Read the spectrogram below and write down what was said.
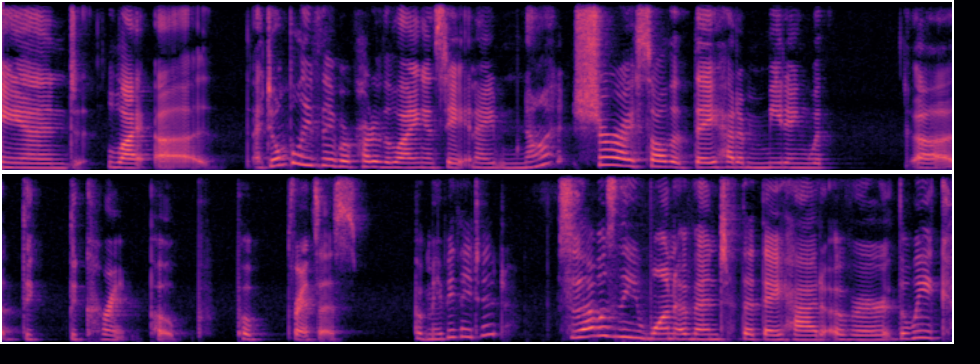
and uh, I don't believe they were part of the lying in state, and I'm not sure I saw that they had a meeting with uh, the the current Pope, Pope Francis, but maybe they did. So that was the one event that they had over the week.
